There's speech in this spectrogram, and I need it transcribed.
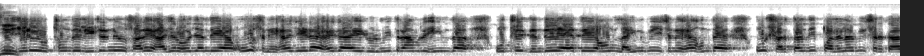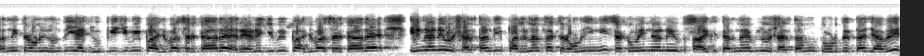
ਤੇ ਜਿਹੜੇ ਉੱਥੋਂ ਦੇ ਲੀਡਰ ਨੇ ਉਹ ਸਾਰੇ ਹਾਜ਼ਰ ਹੋ ਜਾਂਦੇ ਆ। ਉਹ ਸੁਨੇਹਾ ਜਿਹੜਾ ਹੈਗਾ ਇਹ ਗੁਰਮੀਤ ਰਾਮ ਰਹੀਮ ਦਾ ਉੱਥੇ ਦਿੰਦੇ ਆ ਤੇ ਆਨਲਾਈਨ ਵੀ ਸੁਨੇਹਾ ਹੁੰਦਾ। ਉਹ ਸ਼ਰਤਾਂ ਦੀ ਪਾਲਣਾ ਵੀ ਸਰਕਾਰ ਨੇ ਕਰਾਉਣੀ ਹੁੰਦੀ ਹੈ। ਯੂਪੀ 'ਚ ਵੀ ਭਾਜਪਾ ਸਰਕਾਰ ਹੈ ਹਰਿਆਣਾ 'ਚ ਵੀ ਭਾਜਪਾ ਸਰਕਾਰ ਹੈ। ਇਹਨਾਂ ਨੇ ਉਹ ਸ਼ਰਤਾਂ ਦੀ ਪਾਲਣਾ ਤਾਂ ਕਰਾਉਣੀ ਨਹੀਂ ਸਕੋ ਇਹਨਾਂ ਨੇ ਉਤਸ਼ਾਹਿਤ ਕਰਨਾ ਹੈ ਵੀ ਉਹ ਸ਼ਰਤਾਂ ਨੂੰ ਤੋੜ ਦਿੱਤਾ ਜਾਵੇ।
